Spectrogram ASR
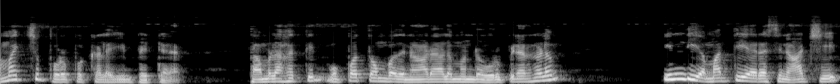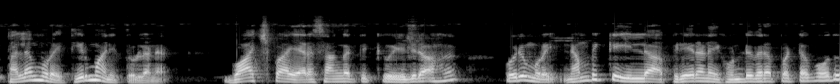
அமைச்சு பொறுப்புகளையும் பெற்றனர். தமிழகத்தின் முப்பத்தொன்பது நாடாளுமன்ற உறுப்பினர்களும் இந்திய மத்திய அரசின் ஆட்சியை பலமுறை தீர்மானித்துள்ளனர். வாஜ்பாய் அரசாங்கத்திற்கு எதிராக ஒருமுறை நம்பிக்கையில்லா பிரேரணை கொண்டு வரப்பட்ட போது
